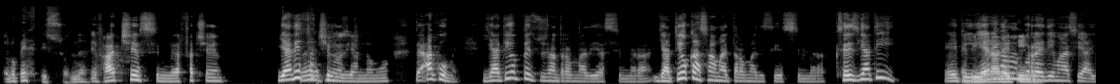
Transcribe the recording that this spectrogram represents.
ενώ παίχτης σου, ναι. Εφάτσες, με εφάτσες. Γιατί θα τσιμός Γιάννο μου. Ακούμε, γιατί ο Πέτζος ήταν τραυματίας σήμερα; Γιατί ο Κασάμα είναι τραυματιστής σήμερα; Ξέρεις γιατί; Επειδή δεν έκαναν προετοιμασία.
